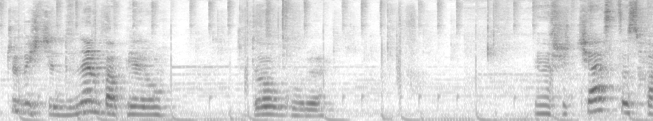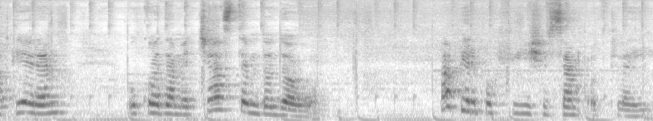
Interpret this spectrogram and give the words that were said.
Oczywiście dnem papieru do góry. Nasze ciasto z papierem układamy ciastem do dołu. Papier po chwili się sam odklei.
